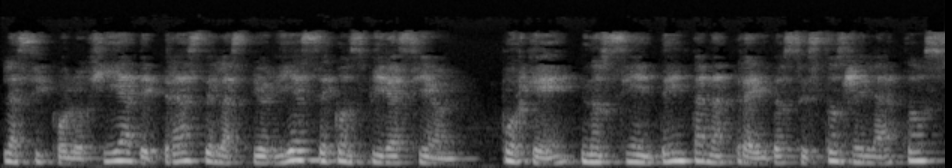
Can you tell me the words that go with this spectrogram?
la psicología detrás de las teorías de conspiración. ¿Por qué nos sienten tan atraídos estos relatos?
